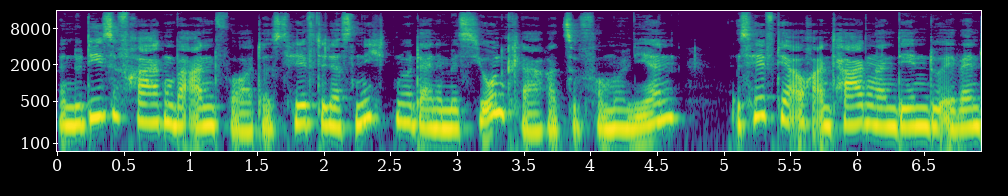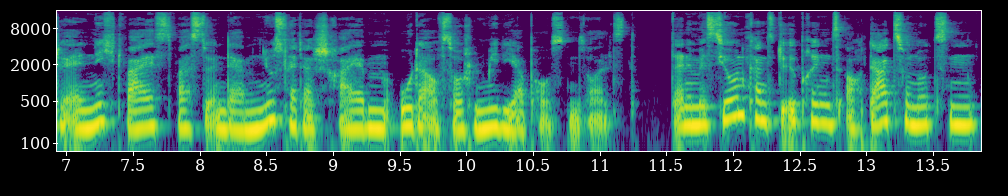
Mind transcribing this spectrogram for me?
Wenn du diese Fragen beantwortest, hilft dir das nicht nur, deine Mission klarer zu formulieren, es hilft dir auch an Tagen, an denen du eventuell nicht weißt, was du in deinem Newsletter schreiben oder auf Social Media posten sollst. Deine Mission kannst du übrigens auch dazu nutzen,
